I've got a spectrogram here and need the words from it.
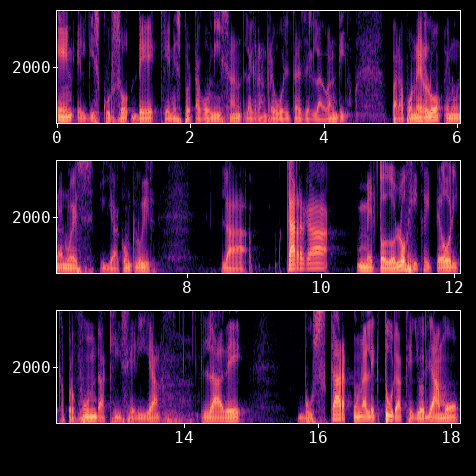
en el discurso de quienes protagonizan la gran revuelta desde el lado andino. Para ponerlo en una nuez y ya concluir, la carga metodológica y teórica profunda aquí sería la de buscar una lectura que yo llamo,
